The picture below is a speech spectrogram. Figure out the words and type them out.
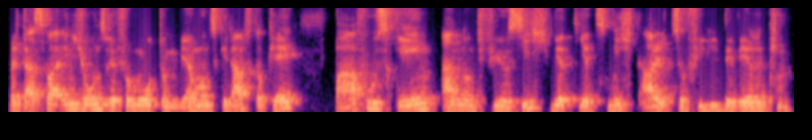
Weil das war eigentlich unsere Vermutung. Wir haben uns gedacht, okay, barfuß gehen an und für sich wird jetzt nicht allzu viel bewirken.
